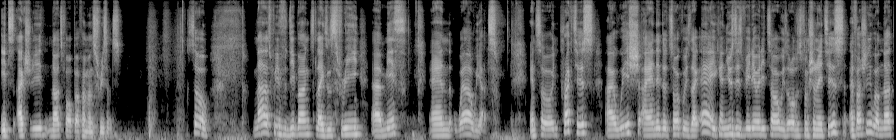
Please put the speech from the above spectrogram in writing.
it's actually not for performance reasons. So now that we've debunked like the three uh, myths and where are we at? And so in practice i wish i ended the talk with like hey you can use this video editor with all of those functionalities. Unfortunately we're not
